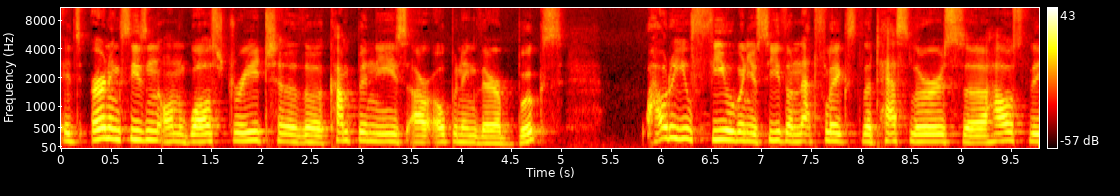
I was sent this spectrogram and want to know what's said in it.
it's earning season on Wall Street. Uh, the companies are opening their books how do you feel when you see the Netflix, the Teslas? Uh, how's the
